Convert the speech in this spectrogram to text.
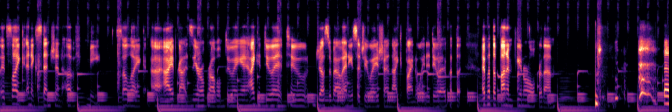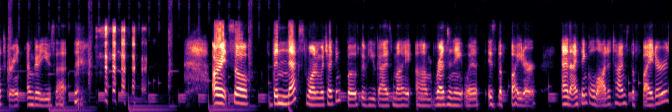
it's like an extension of me. So like I, I've got zero problem doing it. I could do it to just about any situation. I could find a way to do it. But the I put the fun and funeral for them. That's great. I'm going to use that. All right, so the next one, which I think both of you guys might um, resonate with, is the fighter. And I think a lot of times the fighters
